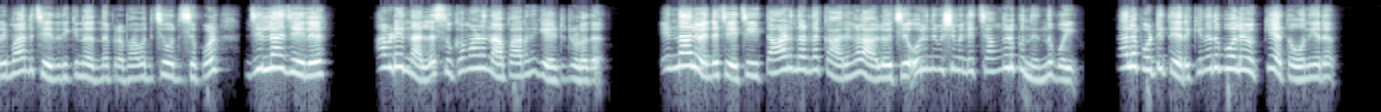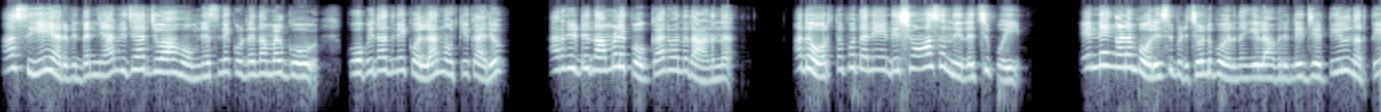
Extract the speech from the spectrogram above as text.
റിമാൻഡ് ചെയ്തിരിക്കുന്നതെന്ന് പ്രഭാവതി ചോദിച്ചപ്പോൾ ജില്ലാ ജയിലിൽ അവിടെ നല്ല സുഖമാണെന്നാ പറഞ്ഞു കേട്ടിട്ടുള്ളത്. എന്നാലും എന്റെ ചേച്ചി താഴെ നടന്ന കാര്യങ്ങൾ ആലോചിച്ച് ഒരു നിമിഷം എന്റെ ചങ്കെടുപ്പ് നിന്നുപോയി. തല പൊട്ടി തെറിക്കുന്നത് പോലെയൊക്കെയാ തോന്നിയത്. ആ സി എ അരവിന്ദൻ ഞാൻ വിചാരിച്ചു ആ ഹോം നഴ്സിനെ കൊണ്ട് നമ്മൾ ഗോ ഗോപിനാഥിനെ കൊല്ലാൻ നോക്കിയ കാര്യം അറിഞ്ഞിട്ട് നമ്മളെ പൊക്കാൻ വന്നതാണെന്ന്. അത് ഓർത്തപ്പോൾ തന്നെ എന്റെ ശ്വാസം നിലച്ചുപോയി എന്നെങ്ങാനും പോലീസ് പിടിച്ചോണ്ട് പോയിരുന്നെങ്കിൽ അവരുടെ ജെട്ടിയിൽ നിർത്തി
